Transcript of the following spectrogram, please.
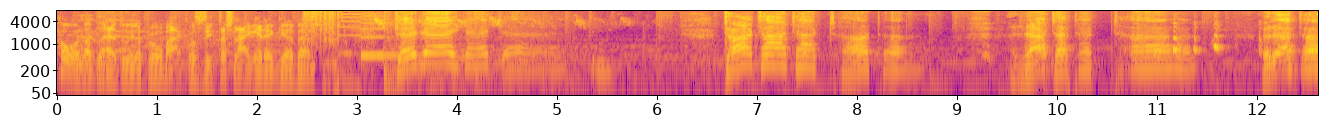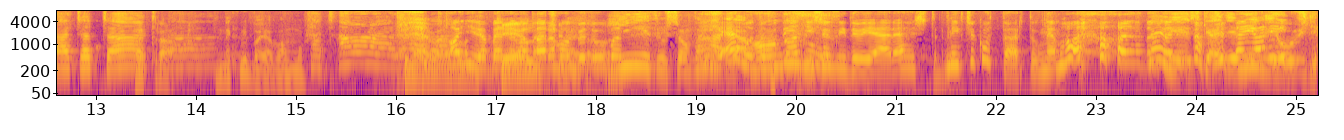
Holnap Nem lehet lehet. újra próbálkozni itt a sláger reggelben. Da da da da. Ta ta ta ta ta. Ra ta ta ta. Ra ta ta ta. Petra, ennek mi baja van most? Csinálj vele Annyira benne van már a hangadóban. Jézusom, várjál, Elmondtad, hogy így is az időjárást. Még csak ott tartunk, nem hallod? Ne hülyéskedj, egy millió ügy.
